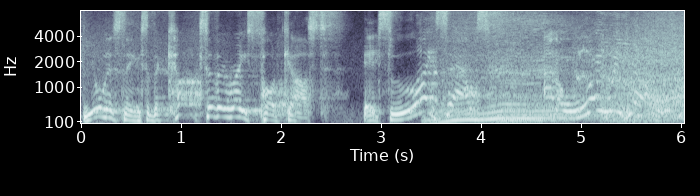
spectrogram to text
You're listening to the Cut to the Race podcast. It's lights out and away we go.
